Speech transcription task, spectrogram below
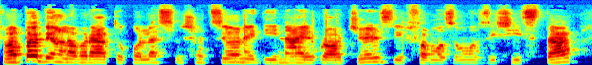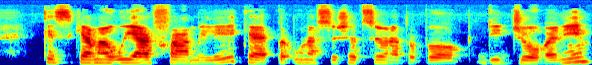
Ma poi abbiamo lavorato con l'associazione di Nile Rodgers, il famoso musicista, che si chiama We Are Family, che è un'associazione proprio di giovani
